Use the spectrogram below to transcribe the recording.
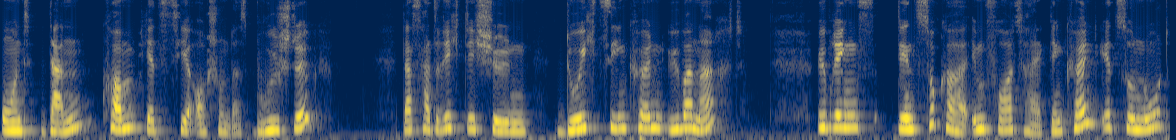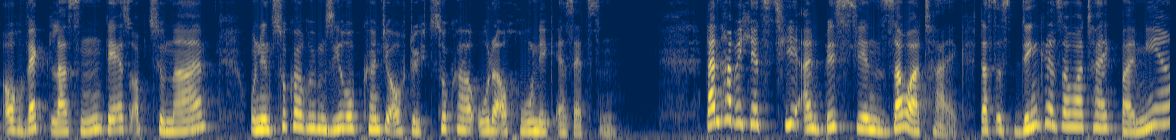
Und dann kommt jetzt hier auch schon das Brühstück. Das hat richtig schön durchziehen können über Nacht. Übrigens, den Zucker im Vorteig, den könnt ihr zur Not auch weglassen, der ist optional und den Zuckerrübensirup könnt ihr auch durch Zucker oder auch Honig ersetzen. Dann habe ich jetzt hier ein bisschen Sauerteig. Das ist Dinkelsauerteig bei mir.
